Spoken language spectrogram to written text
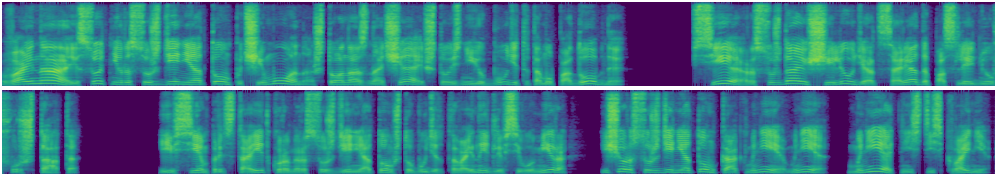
Война и сотни рассуждений о том, почему она, что она означает, что из нее будет и тому подобное. Все рассуждающие люди от царя до последнего фурштата. И всем предстоит, кроме рассуждений о том, что будет от войны для всего мира, еще рассуждение о том, как мне, мне, мне отнестись к войне.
